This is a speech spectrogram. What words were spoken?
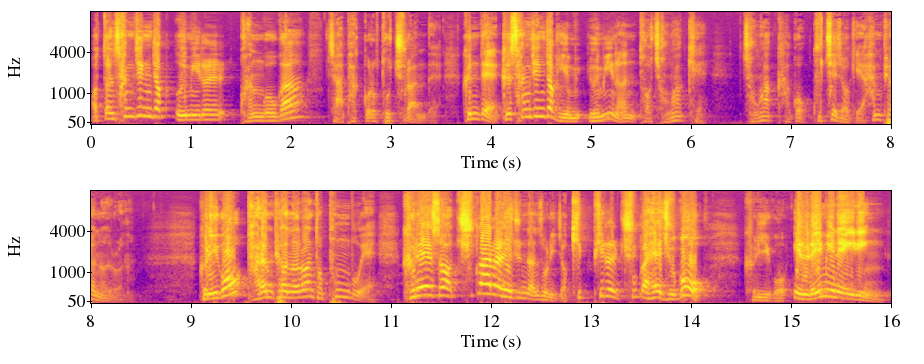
어떤 상징적 의미를 광고가 자 밖으로 도출한대. 근데 그 상징적 의미- 의미는 더 정확해, 정확하고 구체적이야 한편으로는. 그리고 다른 편으로는 더 풍부해. 그래서 추가를 해준다는 소리죠. 깊이를 추가해주고 그리고 eliminating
